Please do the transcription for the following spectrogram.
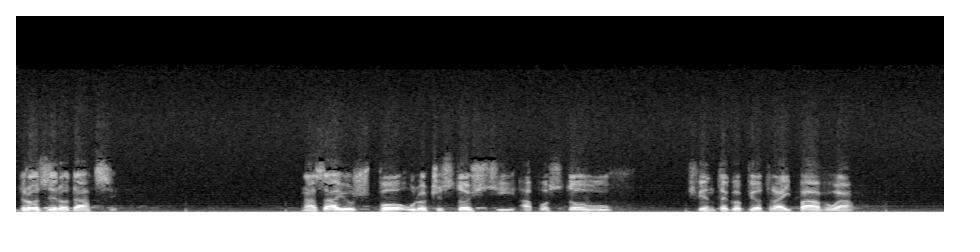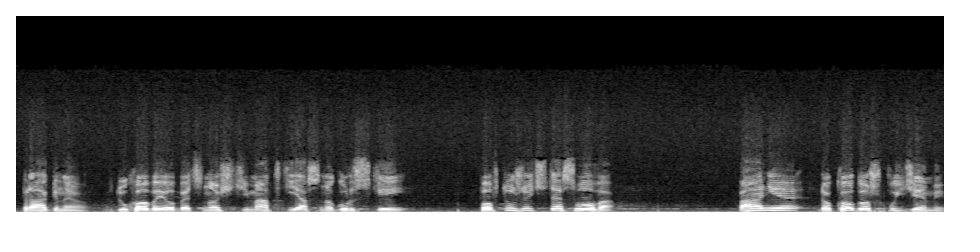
Drodzy rodacy, nazajutrz po uroczystości apostołów świętego Piotra i Pawła pragnę w duchowej obecności Matki Jasnogórskiej powtórzyć te słowa. Panie, do kogoż pójdziemy?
